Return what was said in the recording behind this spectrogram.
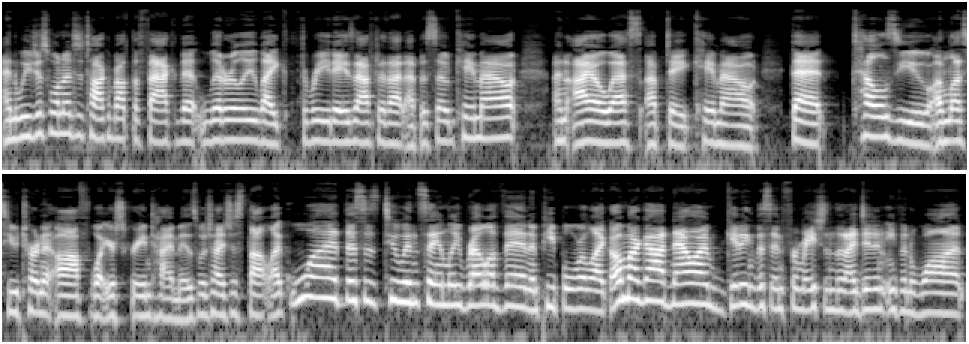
and we just wanted to talk about the fact that literally like three days after that episode came out, an iOS update came out that tells you unless you turn it off what your screen time is which i just thought like what? This is too insanely relevant. And people were like oh my god now i'm getting this information that i didn't even want.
